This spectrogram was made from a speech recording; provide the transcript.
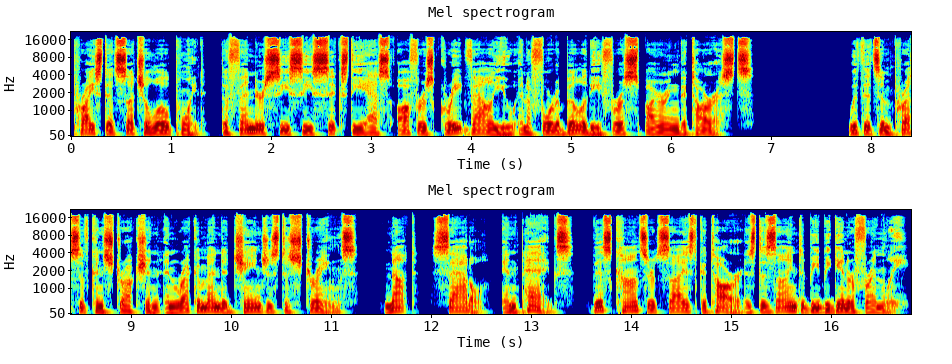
Priced at such a low point, the Fender CC60S offers great value and affordability for aspiring guitarists. With its impressive construction and recommended changes to strings, nut, saddle, and pegs, this concert sized guitar is designed to be beginner friendly.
